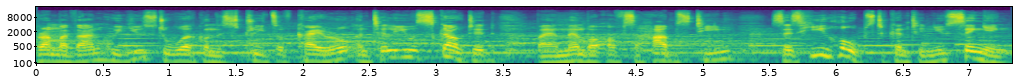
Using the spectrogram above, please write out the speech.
Ramadan, who used to work on the streets of Cairo until he was scouted by a member of Sahab's team, says he hopes to continue singing.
